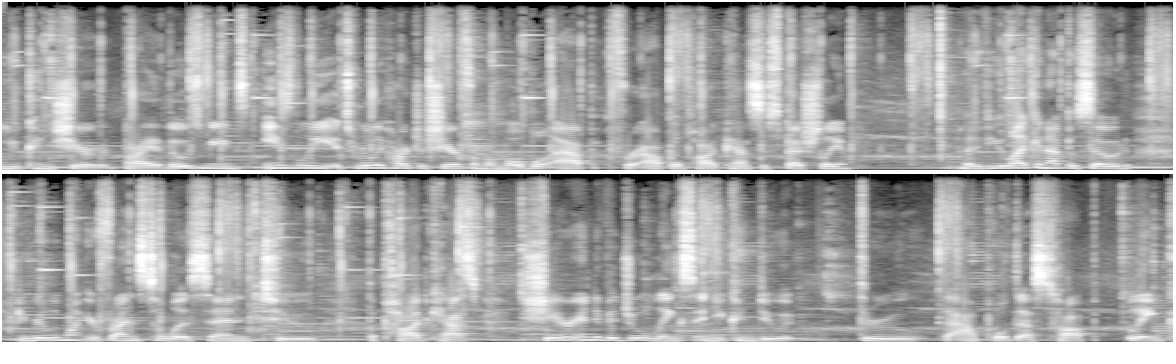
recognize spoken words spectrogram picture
You can share it by those means easily. It's really hard to share from a mobile app for Apple Podcasts, especially. But if you like an episode, you really want your friends to listen to the podcast, share individual links, and you can do it through the Apple desktop link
